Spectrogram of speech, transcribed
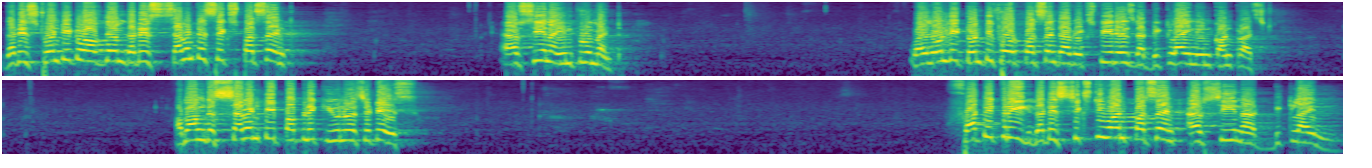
that is 22 of them, that is 76% have seen an improvement. While only 24% have experienced a decline in contrast. Among the 70 public universities, Forty-three, that is sixty-one percent have seen a decline.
